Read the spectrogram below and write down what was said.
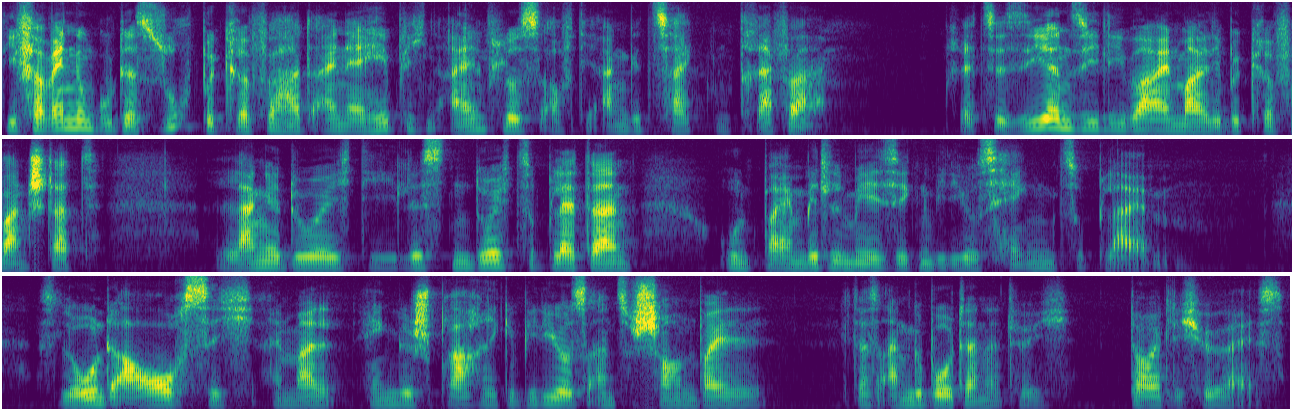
Die Verwendung guter Suchbegriffe hat einen erheblichen Einfluss auf die angezeigten Treffer. Präzisieren Sie lieber einmal die Begriffe, anstatt lange durch die Listen durchzublättern und bei mittelmäßigen Videos hängen zu bleiben. Es lohnt auch, sich einmal englischsprachige Videos anzuschauen, weil das Angebot dann natürlich deutlich höher ist.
